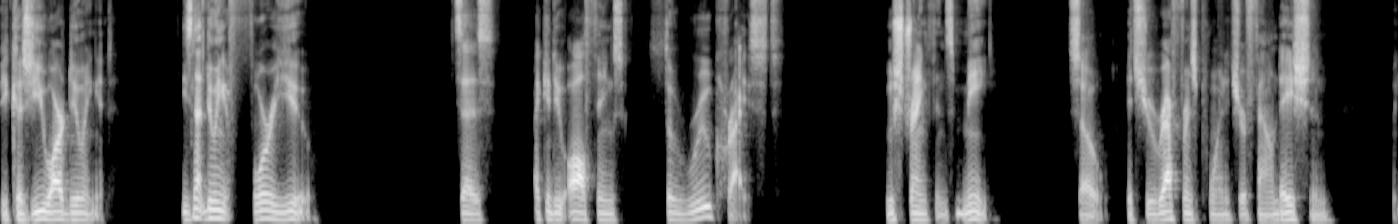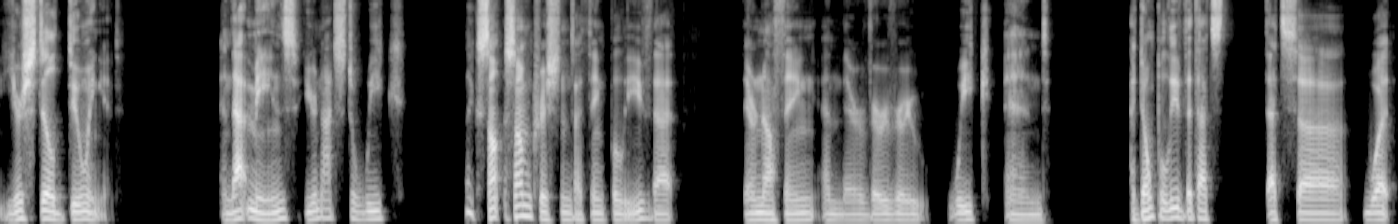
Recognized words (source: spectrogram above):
because you are doing it. He's not doing it for you. It says, I can do all things through Christ who strengthens me. So it's your reference point, it's your foundation, but you're still doing it. And that means you're not just a weak, like some, some Christians, I think, believe that they're nothing and they're very, very weak. And I don't believe that that's, that's uh, what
